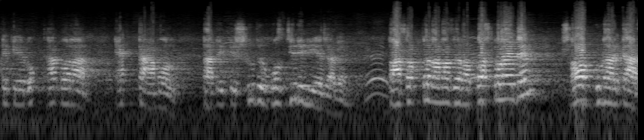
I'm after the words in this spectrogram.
থেকে রক্ষা করার একটা আমল। তাদেরকে শুধু মসজিদে নিয়ে যাবেন। পাঁচ অক্ট নামাজের অভ্যাস করাই দেন, সব গুণার কাজ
